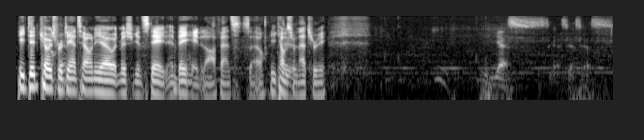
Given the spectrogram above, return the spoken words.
he did coach for D'Antonio at Michigan State, and they hated offense. So he comes from that tree. Yes, yes, yes, yes.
